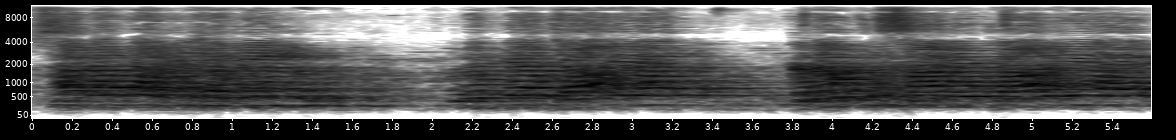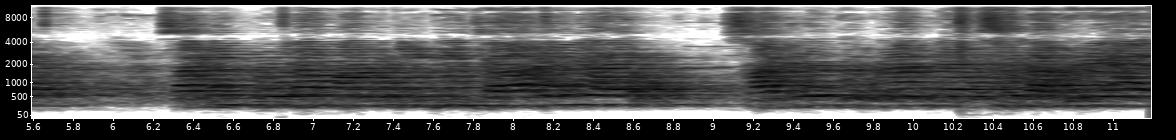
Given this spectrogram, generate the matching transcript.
ਸਾਡਾ ਧਰਮ ਜਮੀਨ ਰੁਕਿਆ ਜਾ ਰਿਹਾ ਗ੍ਰੰਥ ਸਾਰੇ ਜਾ ਰਿਹਾ ਹੈ ਸਾਡੀ ਪੂਰਾ ਮਨ ਕੀਤੀ ਜਾ ਰਹੀ ਹੈ ਸਾਡੇ ਦੁੱਖਾਂ ਟੈਕਸ ਲੱਗ ਰਿਹਾ ਹੈ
